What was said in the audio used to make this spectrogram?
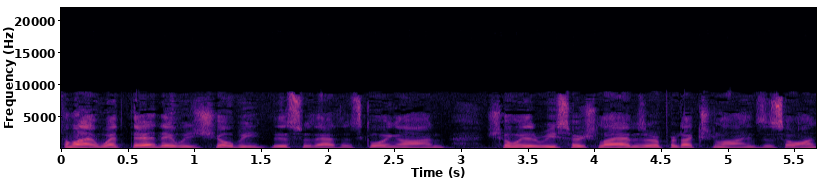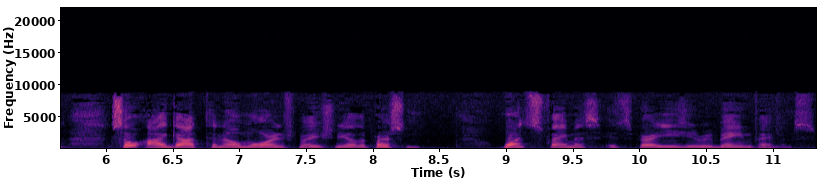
And when I went there, they would show me this or that that's going on, show me the research labs or production lines and so on. So I got to know more information than the other person. Once famous, it's very easy to remain famous.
